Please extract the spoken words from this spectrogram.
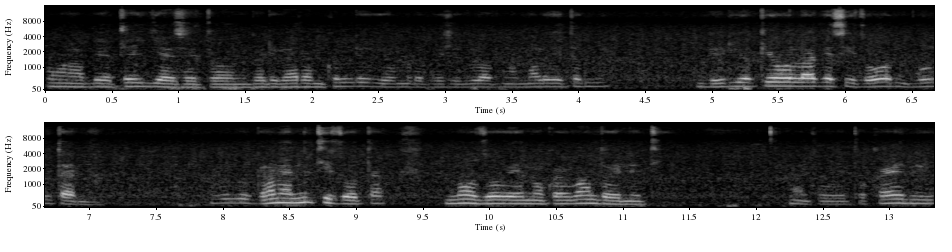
પોણા બે થઈ ગયા છે તો ઘડીક આરામ કરી લઈએ. હમણાં પછી બ્લોગમાં મળીએ તમને. વીડિયો કેવો લાગે છે જોવાનું ભૂલતા નહીં. ઘણા નથી જોતા. ન જોવે એનો કંઈ વાંધો નથી. હા જોવે તો કાંઈ નહીં.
